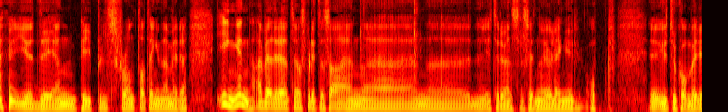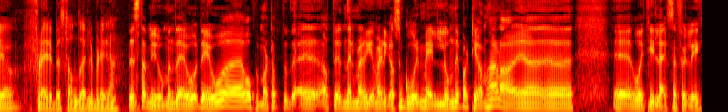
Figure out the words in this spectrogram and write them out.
Judean People's Front, at ingen er mer Ingen er bedre til å splitte seg enn en, en ytre venstresiden, og jo lenger opp ut du kommer, jo flere bestanddeler blir det. Det stemmer jo, men det er jo, det er jo åpenbart at at det er velgere som går mellom de partiene her. da, eh, eh, Og i tillegg selvfølgelig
